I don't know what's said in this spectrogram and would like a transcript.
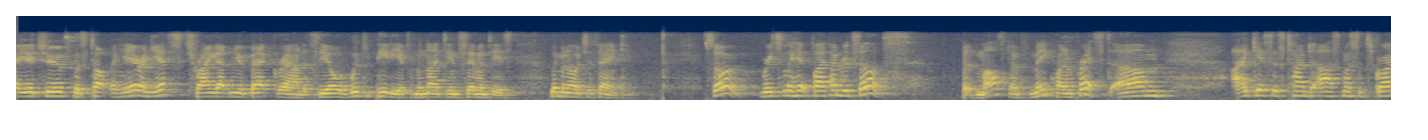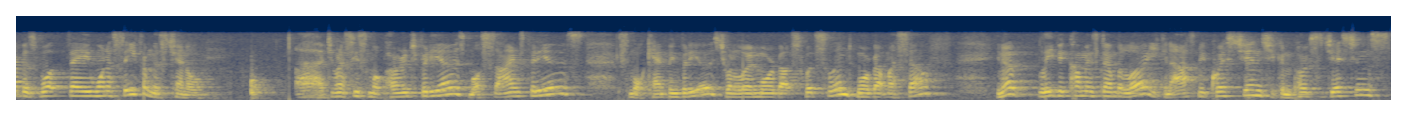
Hey YouTube, it's Topper here, and yes, trying out a new background. It's the old Wikipedia from the 1970s. Let me know what you think. So, recently hit 500 subs. Bit of a milestone for me, quite impressed. Um, I guess it's time to ask my subscribers what they want to see from this channel. Uh, do you want to see some more ponage videos, more science videos, some more camping videos? Do you want to learn more about Switzerland, more about myself? You know, leave your comments down below. You can ask me questions, you can post suggestions,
